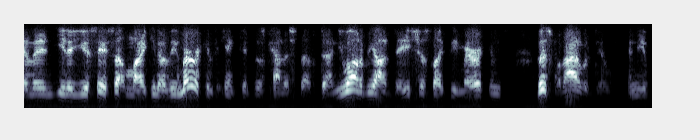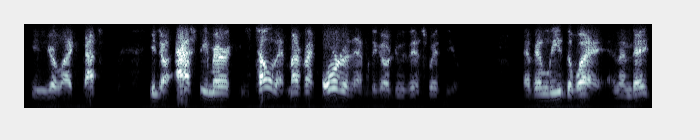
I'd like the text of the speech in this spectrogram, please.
And then, you know, you say something like, you know, the Americans can't get this kind of stuff done. You want to be audacious like the Americans? This is what I would do. And, you, and you're like, that's, you know, ask the Americans, tell them, matter of fact, order them to go do this with you and then lead the way. And then they,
